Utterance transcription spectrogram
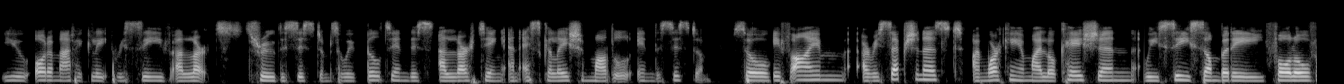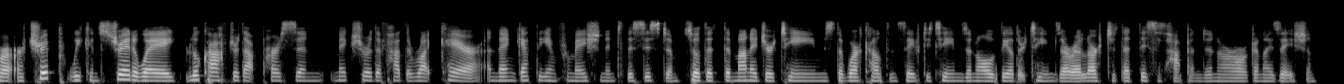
You automatically receive alerts through the system. So we've built in this alerting and escalation model in the system. So if I'm a receptionist, I'm working in my location, we see somebody fall over or trip, we can straight away look after that person, make sure they've had the right care, and then get the information into the system so that the manager teams, the work health and safety teams, and all of the other teams are alerted that this has happened in our organization.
